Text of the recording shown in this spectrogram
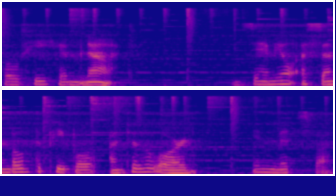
told he him not. And Samuel assembled the people unto the Lord in Mizpeh.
